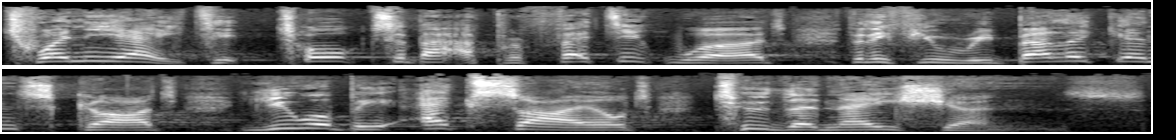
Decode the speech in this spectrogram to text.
28, it talks about a prophetic word that if you rebel against God, you will be exiled to the nations.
